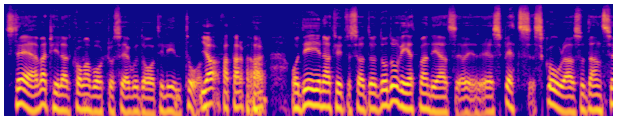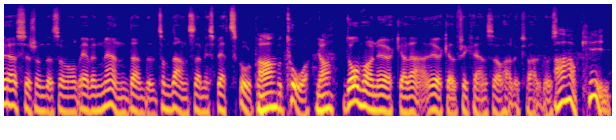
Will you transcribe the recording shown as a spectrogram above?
strävar till att komma bort och säga god dag till lilltån. Ja, fattar, fattar. Ja, och det är ju naturligtvis så att då, då, vet man det att eh, spetsskor, alltså dansöser som, som även män dan, som dansar med spetsskor på, Ja. på tå, Ja. de har en ökad, en ökad frekvens av hallux valgus. Ah, okej.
